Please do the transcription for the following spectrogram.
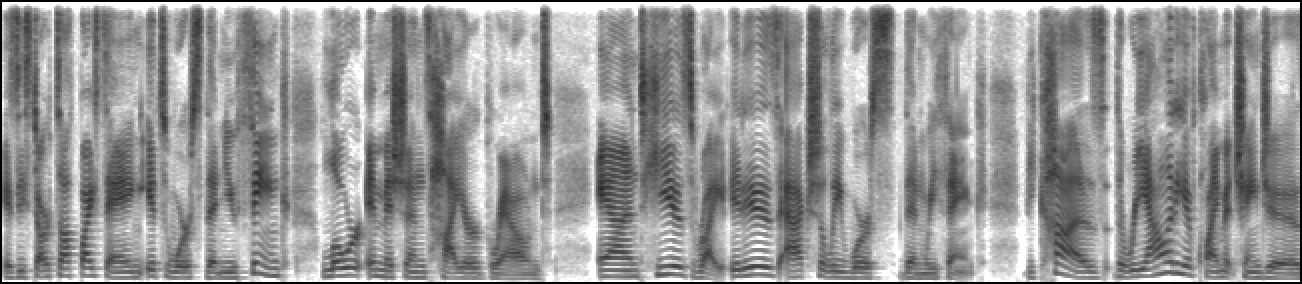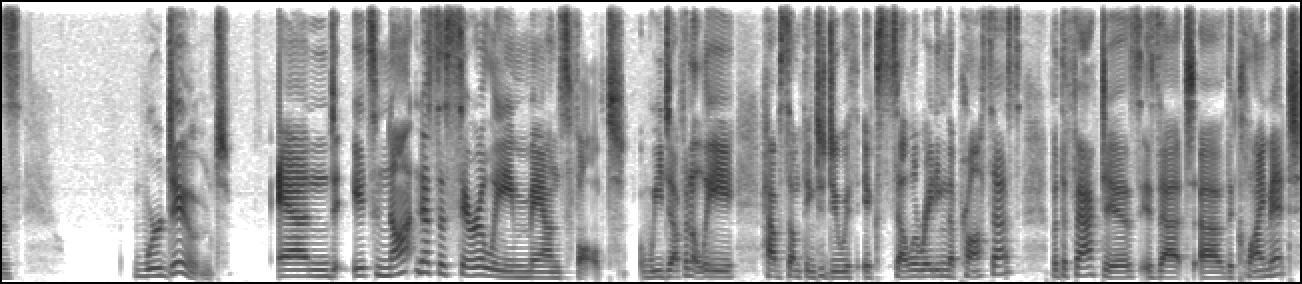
is he starts off by saying it's worse than you think. Lower emissions, higher ground. And he is right. It is actually worse than we think because the reality of climate change is we're doomed. And it's not necessarily man's fault. We definitely have something to do with accelerating the process. But the fact is, is that uh, the climate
